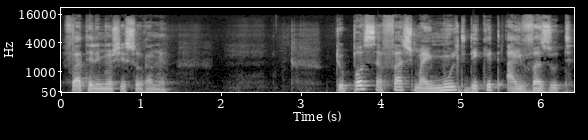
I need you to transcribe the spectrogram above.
fratele meu și sora mea, tu poți să faci mai mult decât ai văzut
